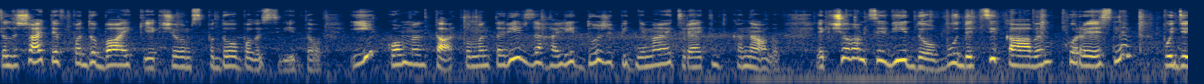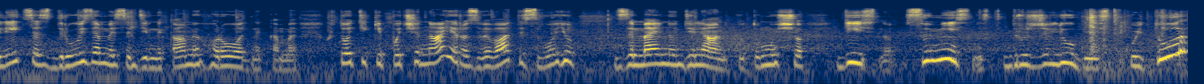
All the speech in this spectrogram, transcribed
залишайте вподобайки, якщо вам сподобалось відео, і коментар. Коментарі взагалі дуже піднімають рейтинг каналу. Якщо вам це відео буде цікавим, корисним, поділіться з друзями, садівниками, городниками. Хто тільки починає розвивати свою земельну ділянку, тому що дійсно сумісність, дружелюбність культур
